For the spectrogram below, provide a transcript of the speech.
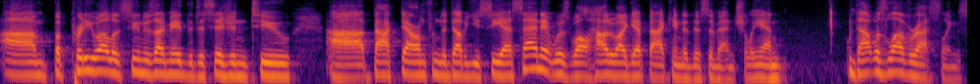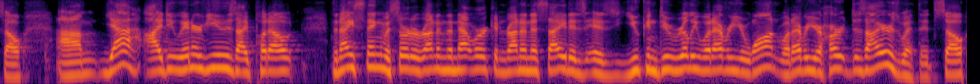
um, but pretty well as soon as I made the decision to uh, back down from the WCSN, it was well, how do I get back into this eventually? And that was love wrestling. So, um, yeah, I do interviews. I put out the nice thing with sort of running the network and running a site is is you can do really whatever you want, whatever your heart desires with it. So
